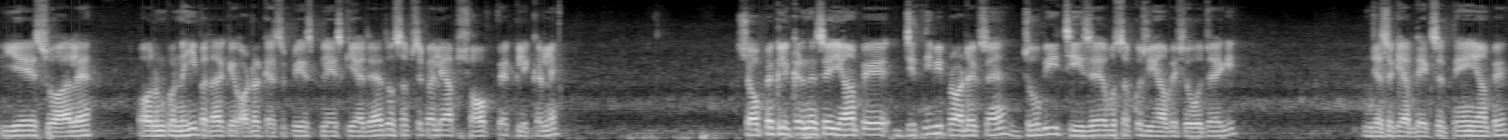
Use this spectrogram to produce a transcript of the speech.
ये सवाल है। और उनको नहीं पता कि ऑर्डर कैसे प्लेस प्लेस किया जाए तो सबसे पहले आप शॉप पे क्लिक कर लें। शॉप पे क्लिक करने से यहाँ पे जितनी भी प्रोडक्ट्स हैं, जो भी चीज़ है, वो सब कुछ यहाँ पे शो हो जाएगी। जैसे कि आप देख सकते हैं, यहाँ पे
